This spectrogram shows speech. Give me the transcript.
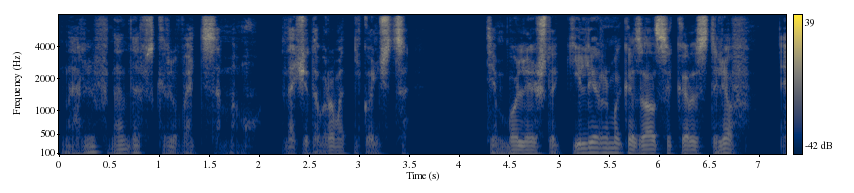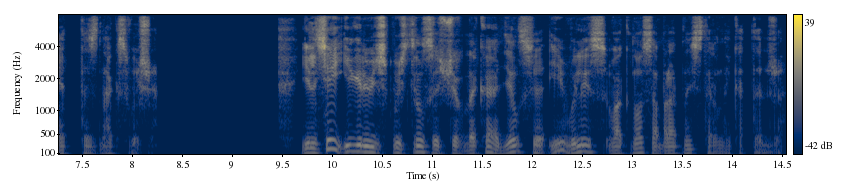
Нарыв надо вскрывать самому, иначе добром это не кончится. Тем более, что киллером оказался Коростылев. Это знак свыше. Елисей Игоревич спустился с чердака, оделся и вылез в окно с обратной стороны коттеджа.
